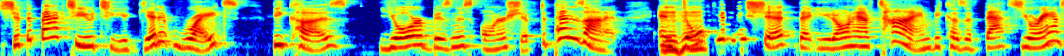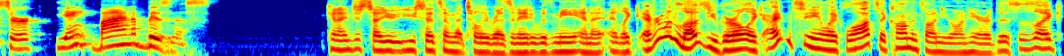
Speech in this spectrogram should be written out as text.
ship it back to you till you get it right because your business ownership depends on it. And Mhm. don't give me shit that you don't have time because if that's your answer, you ain't buying a business. Can I just tell you, you said something that totally resonated with me. And I, I like, everyone loves you, girl. Like I'm seeing like lots of comments on you on here. This is like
